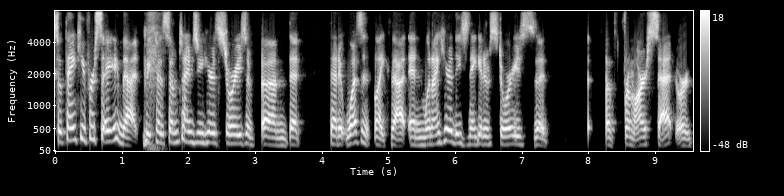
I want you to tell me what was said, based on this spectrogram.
So thank you for saying that because sometimes you hear stories of um, that that it wasn't like that, and when I hear these negative stories that of, from our set or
